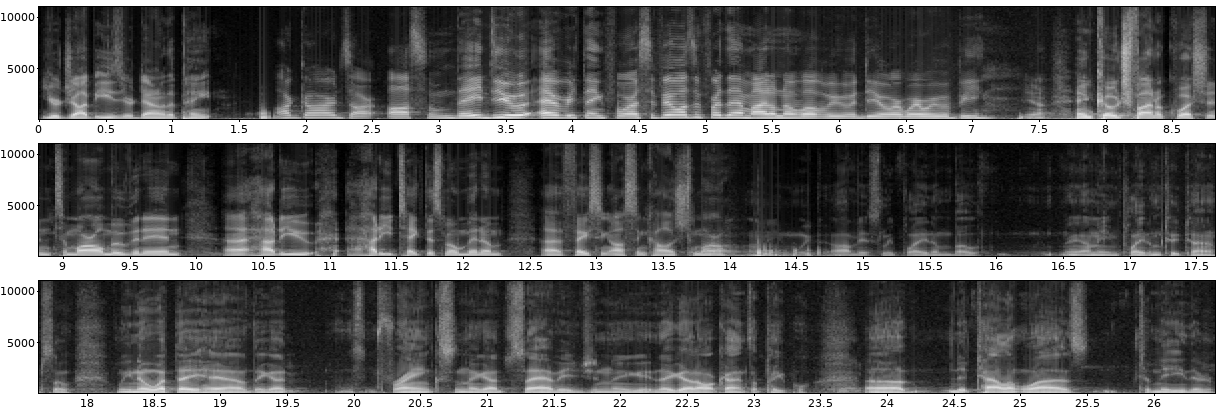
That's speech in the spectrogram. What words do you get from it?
your job easier down in the paint. Our guards are awesome. They do everything for us. If it wasn't for them, I don't know what we would do or where we would be. Yeah. And coach, final question: Tomorrow, moving in, uh, how do you how do you take this momentum uh, facing Austin College tomorrow? Well, I mean, we obviously played them both. I mean, played them two times, so we know what they have. They got Franks and they got Savage and they they got all kinds of people. Uh, talent wise, to me, they're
